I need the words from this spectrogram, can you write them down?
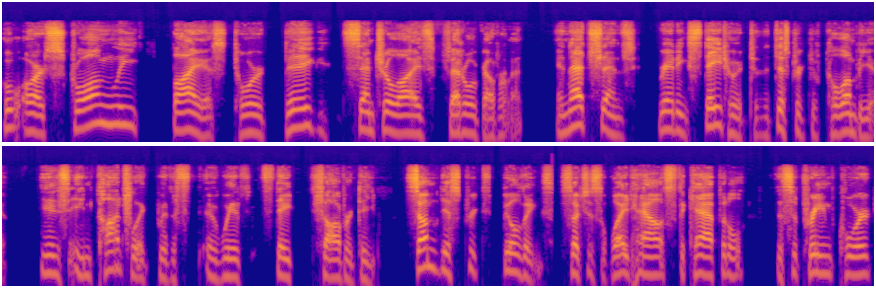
who are strongly biased toward big, centralized federal government. In that sense, granting statehood to the District of Columbia is in conflict with, with state sovereignty. Some districts' buildings, such as the White House, the Capitol, the Supreme Court,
